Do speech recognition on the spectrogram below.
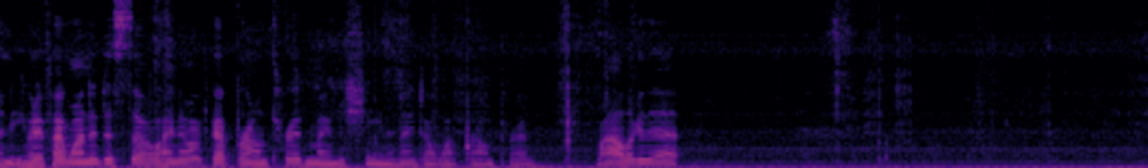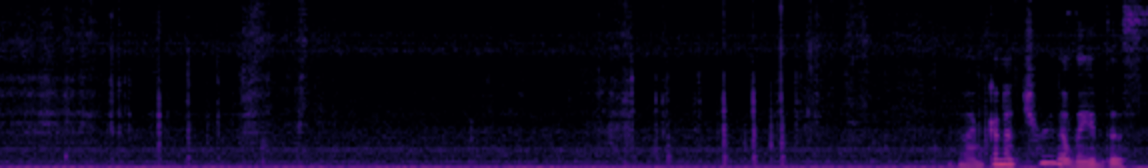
And even if I wanted to sew, I know I've got brown thread in my machine and I don't want brown thread. Wow, look at that. Going to try to leave this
